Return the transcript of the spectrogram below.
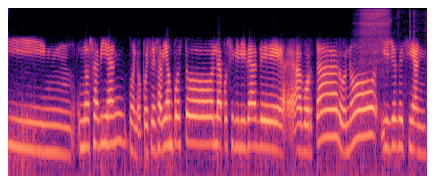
y mm, no sabían, bueno, pues les habían puesto la posibilidad de abortar o no y ellos decían,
